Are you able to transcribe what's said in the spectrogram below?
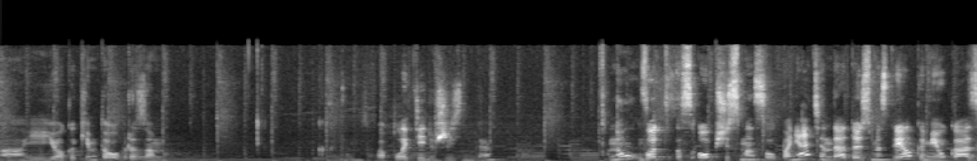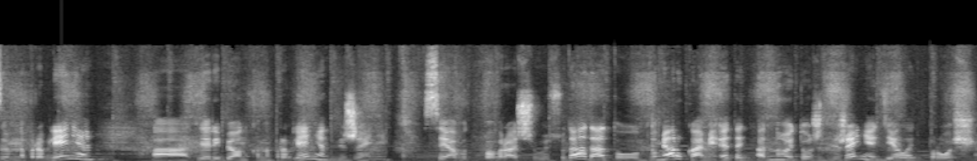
а, ее каким-то образом воплотить в жизнь, да? Ну, вот общий смысл понятен, да, то есть мы стрелками указываем направление а, для ребенка, направление движений. Если я вот поворачиваю сюда, да, то двумя руками это одно и то же движение делать проще.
